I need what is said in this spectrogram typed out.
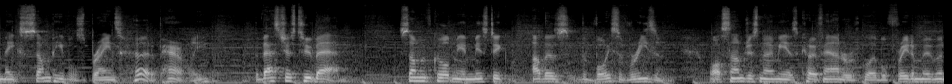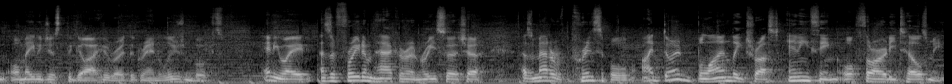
makes some people's brains hurt apparently, but that's just too bad. Some have called me a mystic, others the voice of reason, while some just know me as co founder of Global Freedom Movement or maybe just the guy who wrote the Grand Illusion books. Anyway, as a freedom hacker and researcher, as a matter of principle, I don't blindly trust anything authority tells me.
